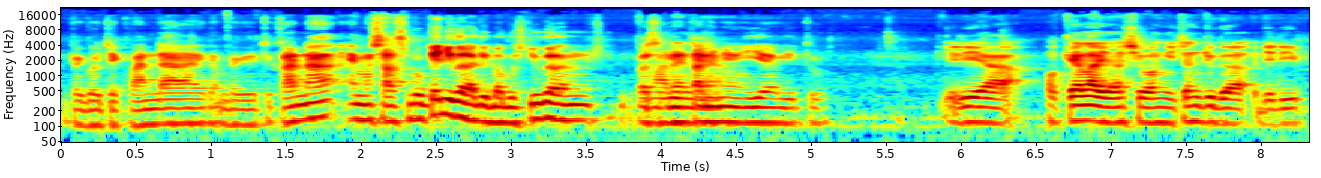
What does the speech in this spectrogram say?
sampai gocek pandai sampai gitu karena emang Salzburgnya juga lagi bagus juga kan pas Kemarin ya. pertandingannya iya gitu Jadi ya oke lah ya si Wang Hichan juga jadi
